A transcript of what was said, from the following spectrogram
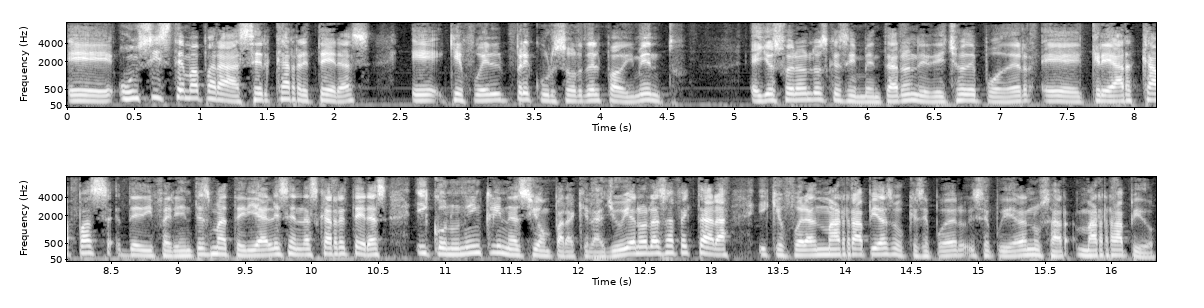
eh, un sistema para hacer carreteras eh, que fue el precursor del pavimento. Ellos fueron los que se inventaron el hecho de poder eh, crear capas de diferentes materiales en las carreteras y con una inclinación para que la lluvia no las afectara y que fueran más rápidas o que se, se pudieran usar más rápido.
